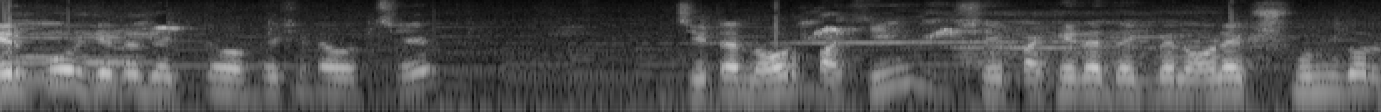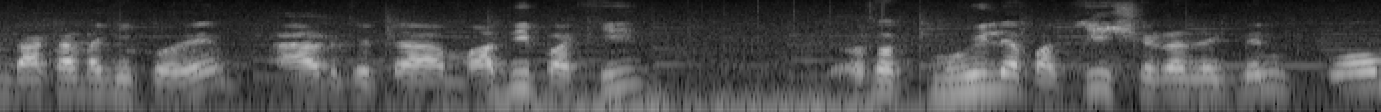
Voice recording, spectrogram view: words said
এরপর যেটা দেখতে হবে সেটা হচ্ছে, যেটা নর পাখি, সেই পাখিটা দেখবেন অনেক সুন্দর ডাকাডাকি করে। আর যেটা মাদি পাখি, অর্থাৎ মহিলা পাখি, সেটা দেখবেন কম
